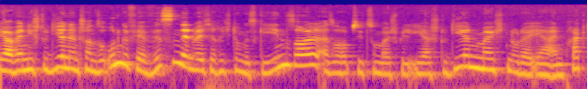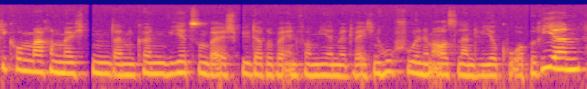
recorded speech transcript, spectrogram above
Ja, wenn die Studierenden schon so ungefähr wissen, in welche Richtung es gehen soll, also ob sie zum Beispiel eher studieren möchten oder eher ein Praktikum machen möchten, dann können wir zum Beispiel darüber informieren, mit welchen Hochschulen im Ausland wir kooperieren,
